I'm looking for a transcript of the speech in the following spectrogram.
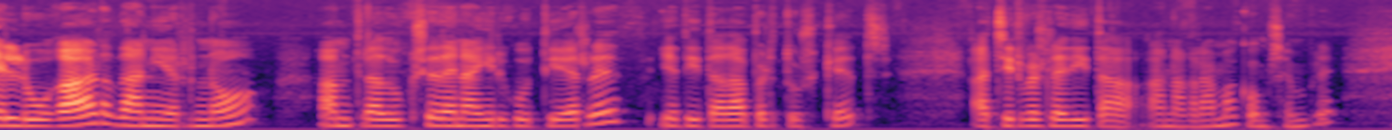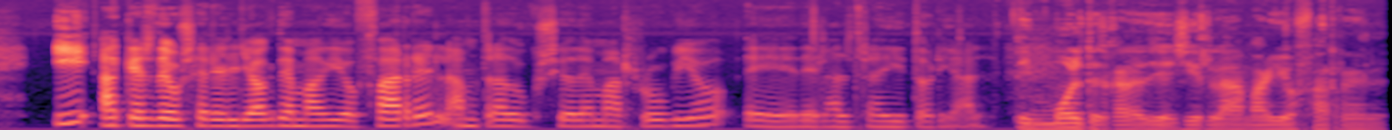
El lugar d'Annie Ernaux, amb traducció de Nair Gutiérrez i editada per Tusquets. A Chirves l'edita Anagrama, com sempre. I Aquest deu ser el lloc de Maggie O'Farrell, amb traducció de Mar Rubio eh, de l'altra editorial. Tinc moltes ganes de llegir-la, Mario Farrell,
